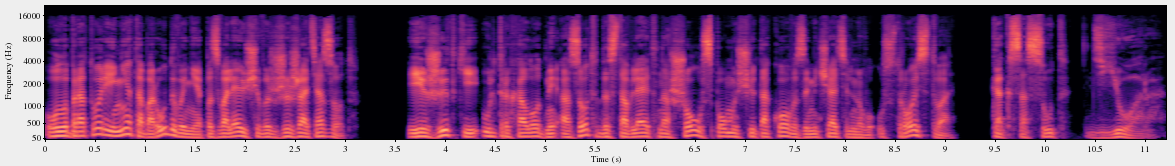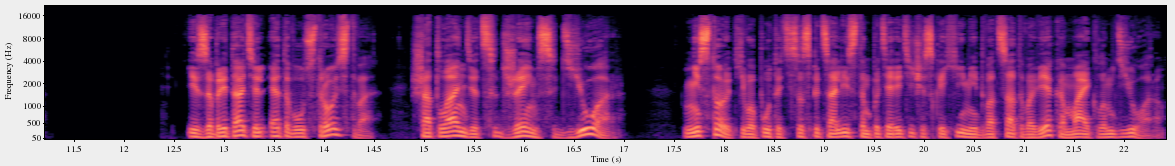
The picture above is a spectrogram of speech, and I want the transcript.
У лаборатории нет оборудования, позволяющего сжижать азот. И жидкий ультрахолодный азот доставляет на шоу с помощью такого замечательного устройства, как сосуд Дьюара. Изобретатель этого устройства шотландец Джеймс Дьюар, не стоит его путать со специалистом по теоретической химии XX века Майклом Дьюаром,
